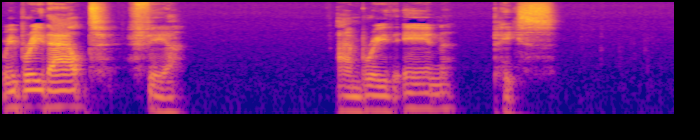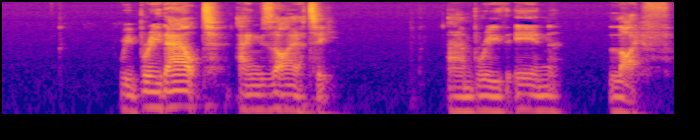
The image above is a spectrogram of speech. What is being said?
We breathe out fear and breathe in peace. We breathe out anxiety and breathe in life.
